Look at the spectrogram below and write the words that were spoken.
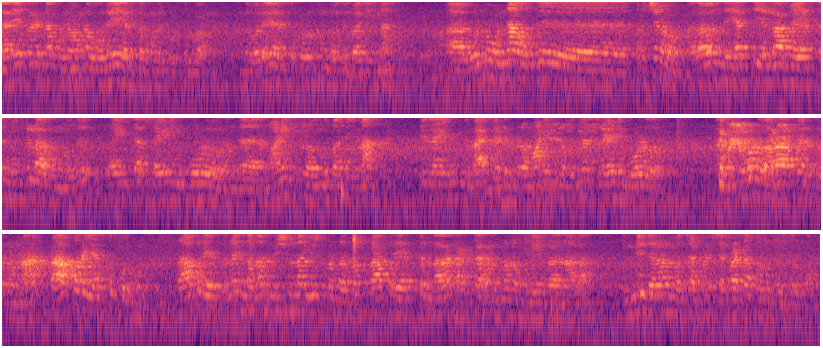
நிறைய பேர் என்ன பண்ணுவாங்கன்னா ஒரே எர்த்தை கொண்டு கொடுத்துருவாங்க. இந்த ஒரே எர்த்தை கொடுக்கும்போது பார்த்தீங்கன்னா ஒன்று ஒன்றா வந்து பிரச்சனை வரும். அதாவது இந்த எர்த்து எல்லாமே எர்த்து மிங்கிள் ஆகும்போது லைட்டாக ஸ்லைடிங் போர்டு வரும். அந்த மானிட்டரில் வந்து பார்த்திங்கன்னா இதில் இந்த பேக் சைடு இருக்கிற மானிட்டரில் பார்த்தீங்கன்னா ஸ்லைடிங் போர்டு வரும். அந்த போர்டு வராமல் இருக்கணும்னா ப்ராப்பராக எர்த்து கொடுக்கணும். ப்ராப்பர் ஏற்கனவே இந்த மாதிரி மிஷின்லாம் யூஸ் பண்ணுறப்போ ப்ராப்பர் ஏற்கனால கரெக்டாக ரன் பண்ண முடியுன்றதுனால இண்டிவிஜுவலாக நம்ம செப்பரேட் செப்பரேட்டாக போட்டு கொடுத்துருக்கோம்.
